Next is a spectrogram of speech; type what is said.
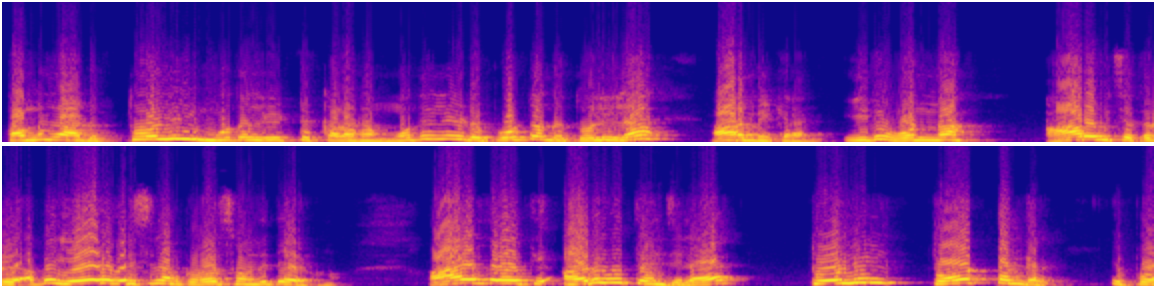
தமிழ்நாடு தொழில் முதலீட்டு கழகம் முதலீடு போட்டு அந்த தொழிலை ஆரம்பிக்கிறாங்க. இது ஒன்னா ஆரம்பிச்ச தொழில். அப்ப ஏழு வரிசையில் நமக்கு வருஷம் வந்துட்டே இருக்கணும். ஆயிரத்தி தொள்ளாயிரத்தி அறுபத்தி அஞ்சுல தொழில் தோட்டங்கள். இப்போ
